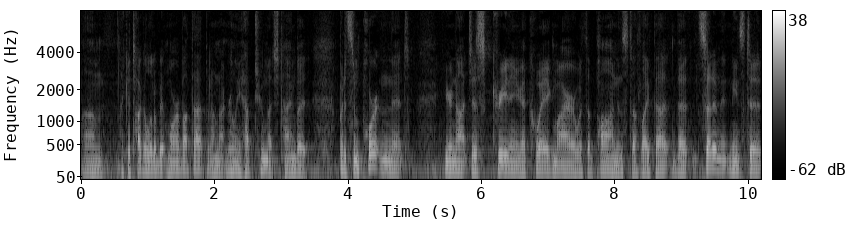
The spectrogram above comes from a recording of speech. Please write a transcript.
Um, I could talk a little bit more about that, but I'm not really have too much time. But, but it's important that you're not just creating a quagmire with a pond and stuff like that. That sediment needs to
